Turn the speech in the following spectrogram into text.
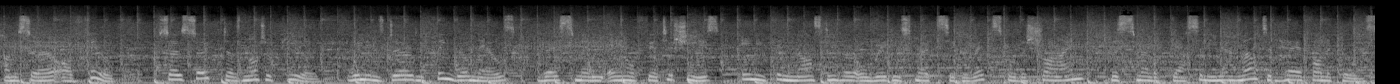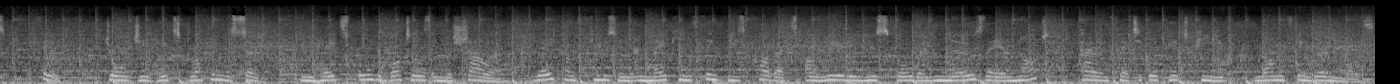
connoisseur of filth. So soap does not appeal. Women's dirty fingernails, their smelly anal fetishes, anything nasty her already smoked cigarettes for the shrine, the smell of gasoline and melted hair follicles. Filth. Georgie hates dropping the soap. He hates all the bottles in the shower. They confuse him and make him think these products are really useful when he knows they are not. Parenthetical pet peeve, long fingernails.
